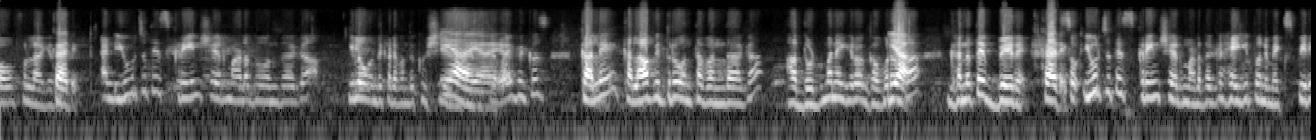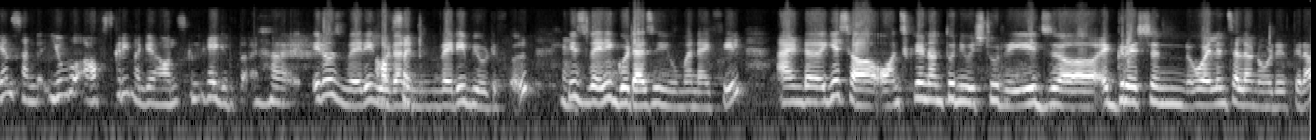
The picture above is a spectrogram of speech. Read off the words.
ಪವರ್ಫುಲ್ ಆಗಿದೆ. ಅಂಡ್ ಇವ್ರ ಜೊತೆ ಸ್ಕ್ರೀನ್ ಶೇರ್ ಮಾಡೋದು ಅಂದಾಗ ಇಲ್ಲೋ ಒಂದು ಕಡೆ ಒಂದು ಖುಷಿ ಬಿಕಾಸ್ ಕಲೆ ಕಲಾವಿದ್ರು ಅಂತ ಬಂದಾಗ ಆ ದೊಡ್ಡ ಮನೆಗಿರೋ ಗೌರವ ಘನತೆ ಬೇರೆ. ಸೊ ಇವ್ರ ಜೊತೆ ಸ್ಕ್ರೀನ್ ಶೇರ್ ಮಾಡಿದಾಗ ಹೇಗಿತ್ತು ನಿಮ್ಮ ಎಕ್ಸ್ಪೀರಿಯನ್ಸ್ ಅಂಡ್ ಇವರು ಆಫ್ ಸ್ಕ್ರೀನ್ ಹಾಗೆ ಆನ್ ಸ್ಕ್ರೀನ್ ಹೇಗಿರ್ತಾರೆ? It was very good and very beautiful is very good as a a I feel feel. And on screen ಅಂತೂ ನೀವು ಇಷ್ಟು ರೇಜ್ ಎಗ್ರೆಷನ್ ವೈಲೆನ್ಸ್ ಎಲ್ಲ ನೋಡಿರ್ತೀರಾ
